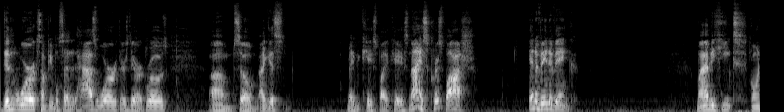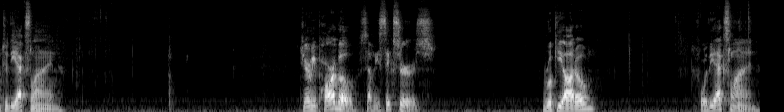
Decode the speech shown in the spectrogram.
didn't work. Some people said it has worked. There's Derrick Rose. Um, so I guess maybe case by case. Nice, Chris Bosh, Innovative Ink. Miami Heat going to the X line. Jeremy Pargo, 76ers. Rookie auto for the X line.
